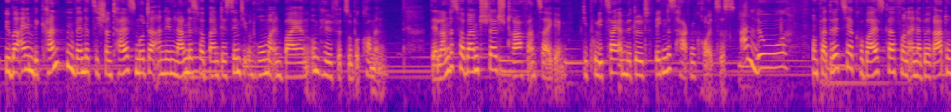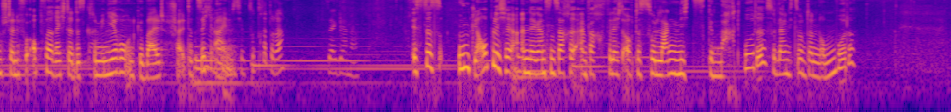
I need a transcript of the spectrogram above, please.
Über einen Bekannten wendet sich Chantals Mutter an den Landesverband der Sinti und Roma in Bayern, um Hilfe zu bekommen. Der Landesverband stellt Strafanzeige. Die Polizei ermittelt wegen des Hakenkreuzes. Hallo. Und Patricia Kowalska von einer Beratungsstelle für Opfer rechter Diskriminierung und Gewalt schaltet sich ein. Ein bisschen zu dritt, oder? Sehr gerne. Ist das Unglaubliche an der ganzen Sache einfach vielleicht auch, dass so lange nichts gemacht wurde, so lange nichts unternommen wurde?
